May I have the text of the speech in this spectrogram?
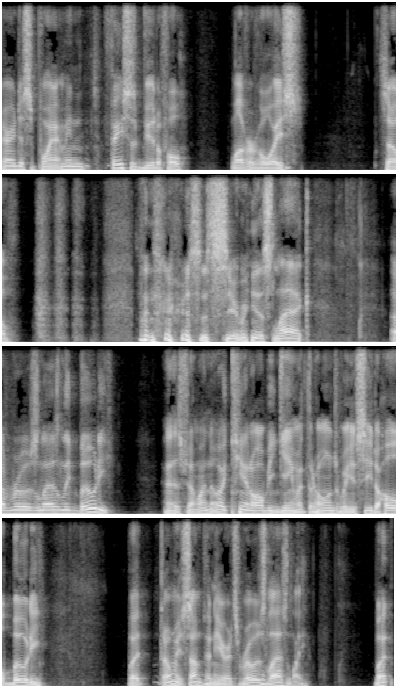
Very disappointing. I mean, face is beautiful. Love her voice. So, but there is a serious lack of Rose Leslie booty in this film. I know it can't all be Game of Thrones where you see the whole booty, but tell me something here. It's Rose Leslie. But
